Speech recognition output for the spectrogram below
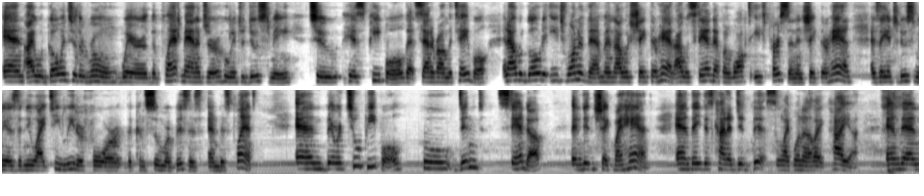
and I would go into the room where the plant manager who introduced me to his people that sat around the table. And I would go to each one of them and I would shake their hand. I would stand up and walk to each person and shake their hand as they introduced me as the new IT leader for the consumer business and this plant. And there were two people who didn't stand up and didn't shake my hand. And they just kind of did this, like when I like, hiya and then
